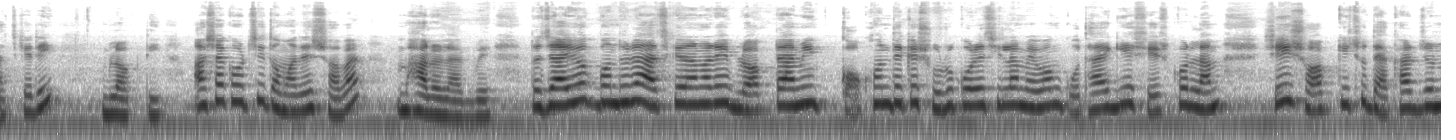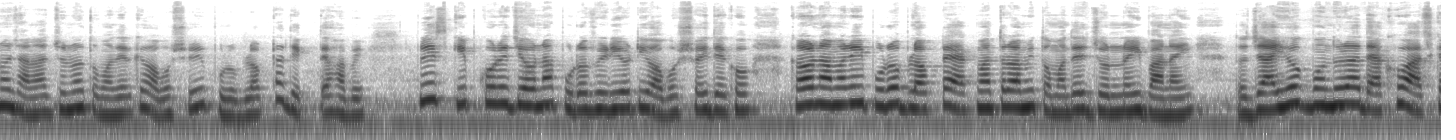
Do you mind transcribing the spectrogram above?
আজকের এই ব্লগটি। আশা করছি তোমাদের সবার ভালো লাগবে। তো যাই হোক বন্ধুরা, আজকের আমার এই ব্লগটা আমি কখন থেকে শুরু করেছিলাম এবং কোথায় গিয়ে শেষ করলাম, সেই সব কিছু দেখার জন্য, জানার জন্য তোমাদেরকে অবশ্যই পুরো ব্লগটা দেখতে হবে। প্লিজ স্কিপ করে যেও না, পুরো ভিডিওটি অবশ্যই দেখো। কারণ আমার এই পুরো ব্লগটা একমাত্র আমি তোমাদের জন্যই বানাই। তো যাই হোক বন্ধুরা, দেখো আজকে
